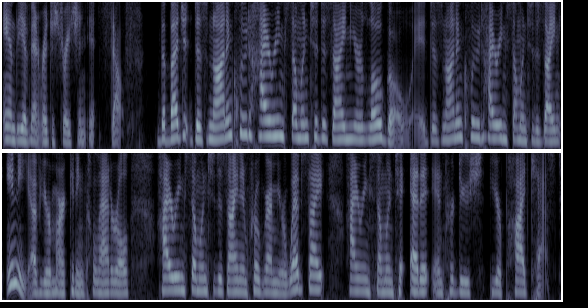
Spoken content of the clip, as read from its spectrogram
and the event registration itself. The budget does not include hiring someone to design your logo. It does not include hiring someone to design any of your marketing collateral, hiring someone to design and program your website, hiring someone to edit and produce your podcast.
